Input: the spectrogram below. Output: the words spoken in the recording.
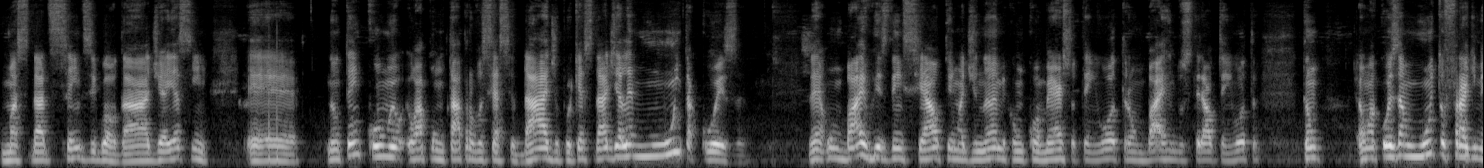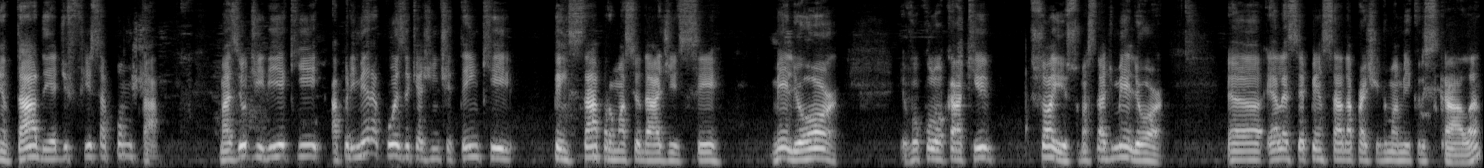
uma cidade sem desigualdade. Aí, assim, é, não tem como eu, eu apontar para você a cidade, porque a cidade ela é muita coisa. Né? Um bairro residencial tem uma dinâmica, um comércio tem outra, um bairro industrial tem outra. Então, é uma coisa muito fragmentada e é difícil apontar. Mas eu diria que a primeira coisa que a gente tem que pensar para uma cidade ser melhor, eu vou colocar aqui só isso, uma cidade melhor, ela é ser pensada a partir de uma microescala,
